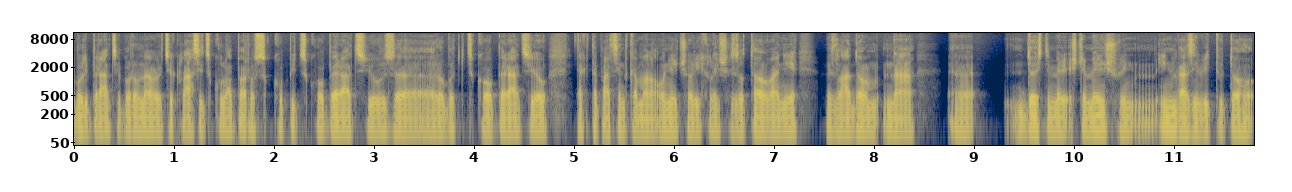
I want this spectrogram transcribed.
boli práce porovnávajúce klasickú laparoskopickú operáciu s robotickou operáciou, tak tá pacientka mala o niečo rýchlejšie zotavovanie vzhľadom na e, do istej miery ešte menšiu invazivitu toho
